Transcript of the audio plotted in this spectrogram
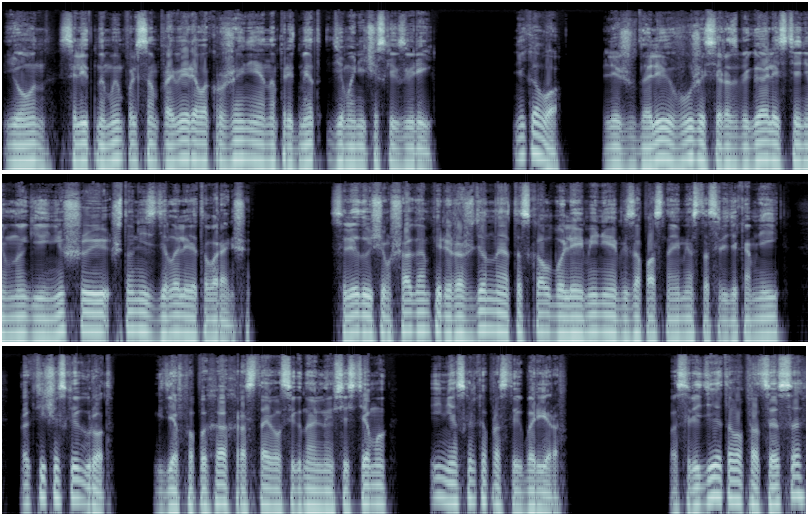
и он слитным импульсом проверил окружение на предмет демонических зверей. Никого. Лишь вдали в ужасе разбегались те немногие низшие, что не сделали этого раньше. Следующим шагом перерожденный отыскал более-менее безопасное место среди камней, практически грот, где в попыхах расставил сигнальную систему и несколько простых барьеров. Посреди этого процесса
